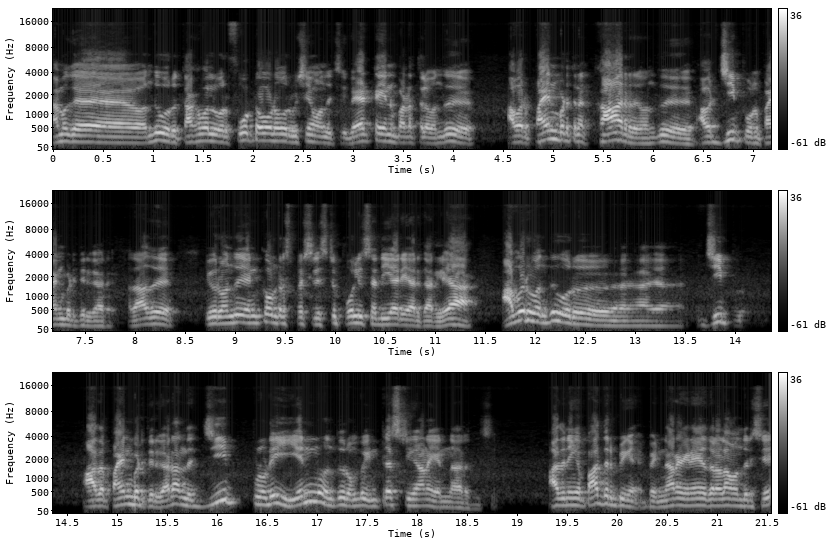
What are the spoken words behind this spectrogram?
நமக்கு வந்து ஒரு தகவல் ஒரு ஃபோட்டோவோட ஒரு விஷயம் வந்துச்சு. வேட்டையன் படத்தில் வந்து அவர் பயன்படுத்தின கார் வந்து அவர் ஜீப் ஒன்று பயன்படுத்தியிருக்காரு. அதாவது இவர் வந்து என்கவுண்டர் ஸ்பெஷலிஸ்ட் போலீஸ் அதிகாரியா இருக்கார் இல்லையா? அவர் வந்து ஒரு ஜீப் அதை பயன்படுத்தியிருக்காரு. அந்த ஜீப்பினுடைய எண் வந்து ரொம்ப இன்ட்ரெஸ்டிங்கான எண்ணாக இருந்துச்சு. அது நீங்கள் பார்த்துருப்பீங்க. இப்போ நிறைய இணையதளம்லாம் வந்துருச்சு.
